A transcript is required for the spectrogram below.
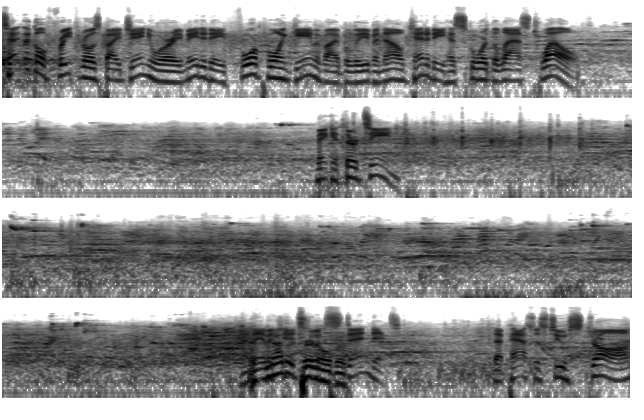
Technical free throws by January made it a four-point game, if I believe, and now Kennedy has scored the last 12. Make it 13. And they have a Another chance turnover. to extend it. That pass was too strong,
